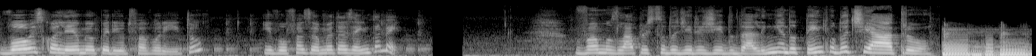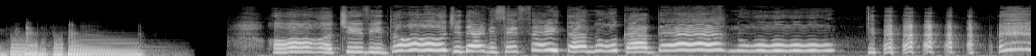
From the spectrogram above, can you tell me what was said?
Vou escolher o meu período favorito e vou fazer o meu desenho também. Vamos lá para o estudo dirigido da linha do tempo do teatro. A atividade deve ser feita no caderno.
